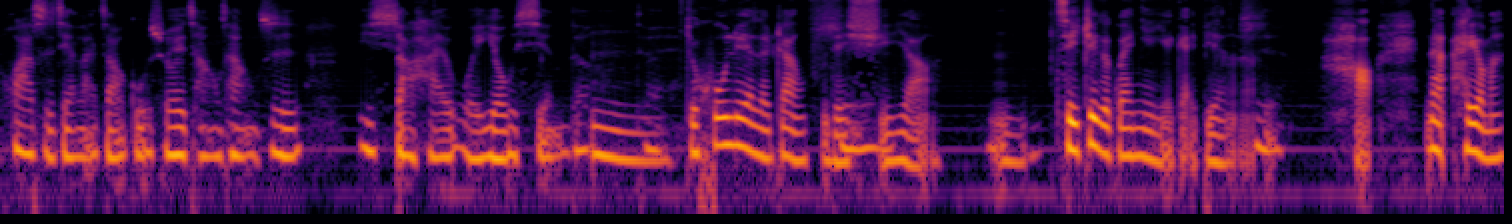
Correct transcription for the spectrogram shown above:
花时间来照顾，所以常常是以小孩为优先的。嗯，对，就忽略了丈夫的需要。嗯，所以这个观念也改变了。是，好，那还有吗？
